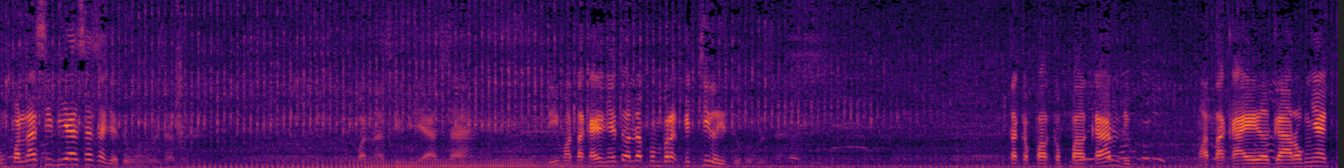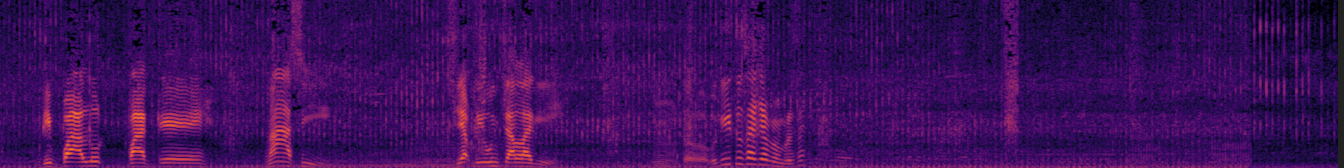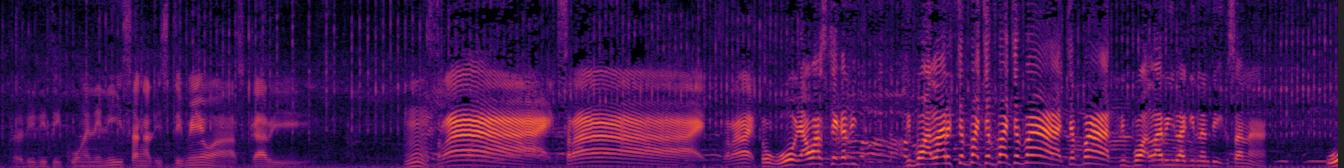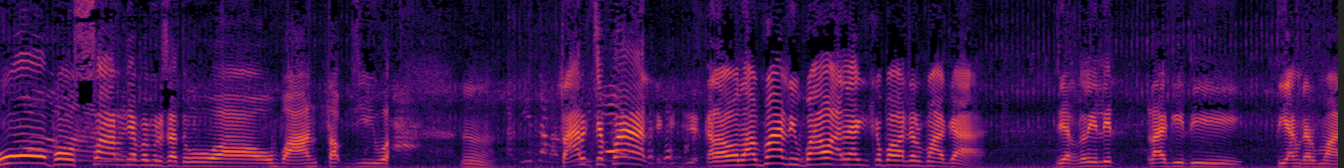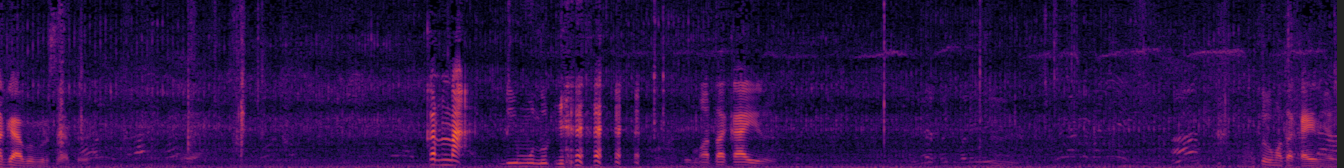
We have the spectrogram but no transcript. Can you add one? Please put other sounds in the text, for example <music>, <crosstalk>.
umpan nasi biasa saja tuh umpan nasi biasa. Di mata kailnya itu ada pemberat kecil itu pemirsa kita kepal-kepalkan di mata kail garongnya dibalut pakai nasi. Siap diuncal lagi. Hmm, tuh. Begitu saja pemirsa Jadi di tikungan ini sangat istimewa sekali. Hmm, strike, strike, strike. Tunggu, awas jangan di, dibawa lari cepat, cepat, cepat, cepat. Dibawa lari lagi nanti ke sana. Wow, besarnya pemirsa tuh. Wow, mantap jiwa. Hmm. Tarik cepat. Kalau lama dibawa lagi ke bawah dermaga. Biar lilit lagi di tiang dermaga pemirsa tuh. Kena di mulutnya <laughs> mata kail hmm. itu mata kailnya?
